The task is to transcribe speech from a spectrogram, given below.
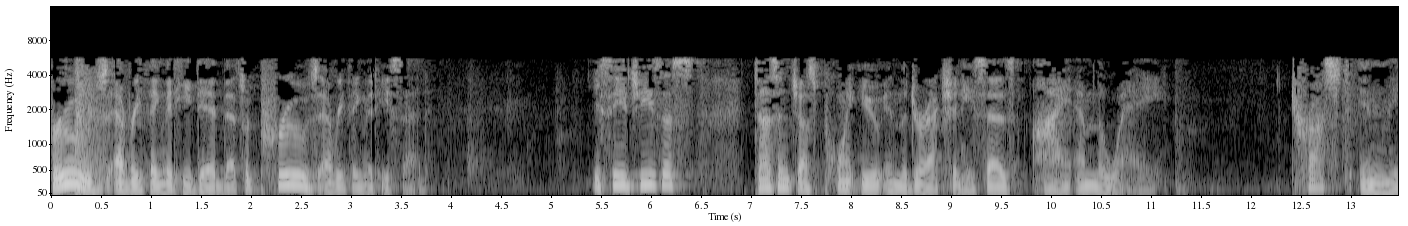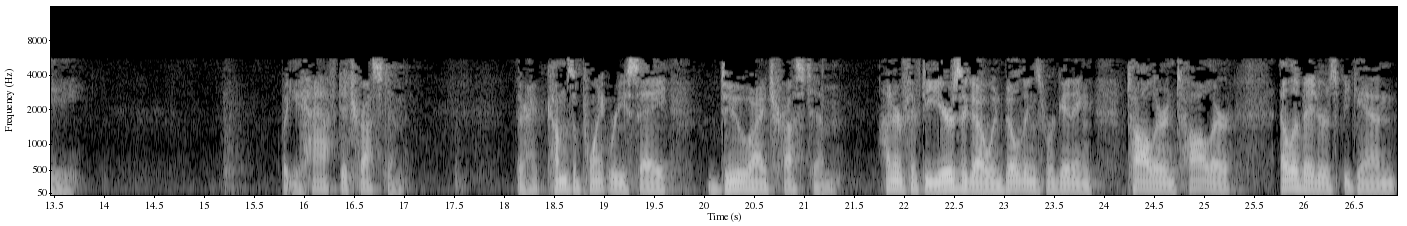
proves everything that he did. That's what proves everything that he said. You see, Jesus doesn't just point you in the direction. He says, I am the way. Trust in me. But you have to trust him. There comes a point where you say, Do I trust him? 150 years ago, when buildings were getting taller and taller, elevators began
